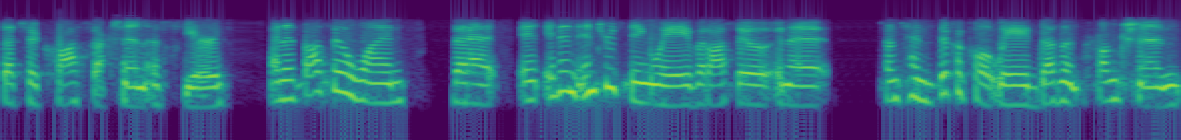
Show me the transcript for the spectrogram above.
such a cross section of spheres, and it's also one that, in, in an interesting way, but also in a sometimes difficult way doesn't function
